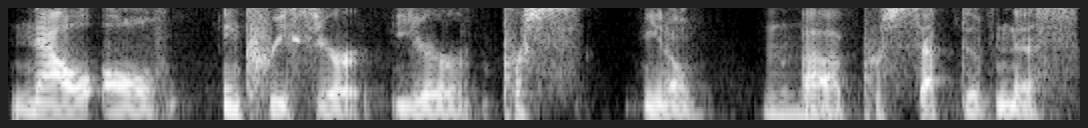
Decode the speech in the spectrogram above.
Now I'll increase your your pers- you know mm-hmm. uh, perceptiveness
